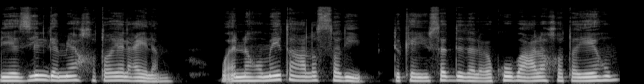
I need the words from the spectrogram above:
ليزيل جميع خطايا العالم وأنه مات على الصليب. لكي يسدد العقوبة على خطاياهم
